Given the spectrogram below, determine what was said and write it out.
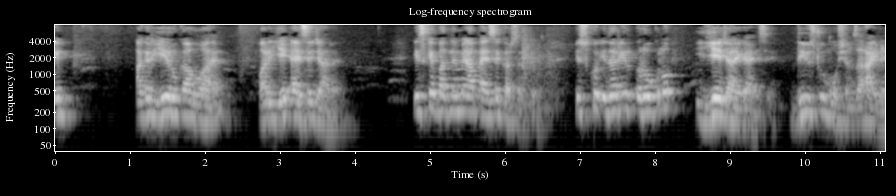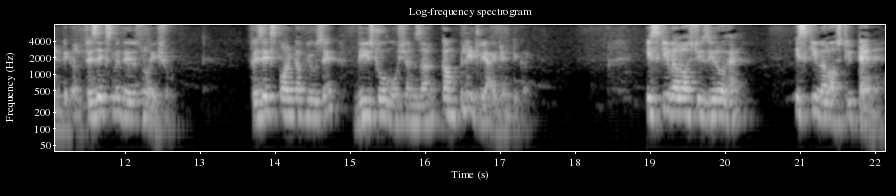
इब, अगर ये रुका हुआ है और ये ऐसे जा रहा है, इसके बदले में आप ऐसे कर सकते हो। इसको इधर ही रोक लो, ये जाएगा ऐसे। These two motion are identical physics में there is no issue physics point of view से these two motion are completely identical इसकी वेलोसिटी ज़ीरो है, इसकी वेलोसिटी टेन है।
